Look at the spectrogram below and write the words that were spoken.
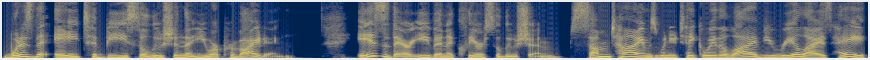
What is the A to B solution that you are providing? Is there even a clear solution? Sometimes when you take away the live, you realize, hey,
